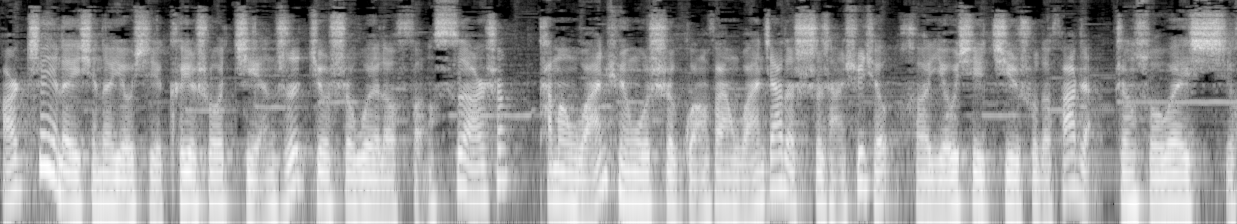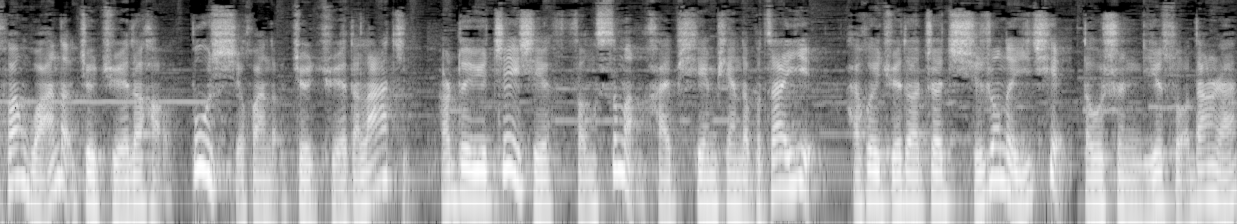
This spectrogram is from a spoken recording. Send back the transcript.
而这类型的游戏可以说简直就是为了粉丝而生。他们完全无视广泛玩家的市场需求和游戏技术的发展。正所谓，喜欢玩的就觉得好，不喜欢的就觉得垃圾。而对于这些粉丝们，还偏偏的不在意，还会觉得这其中的一切都是理所当然。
